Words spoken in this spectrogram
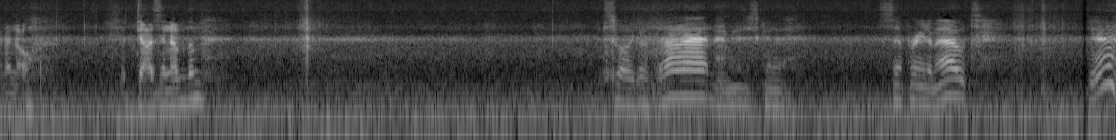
I don't know, a dozen of them. So I got that. I'm just gonna separate them out. Yeah.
